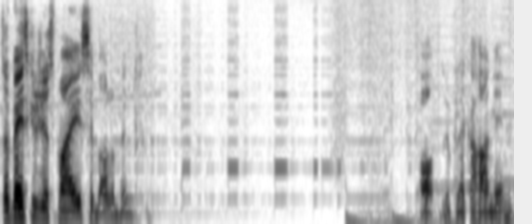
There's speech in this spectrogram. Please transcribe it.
So basically just my Sibala build. Oh, looking like a Han game.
